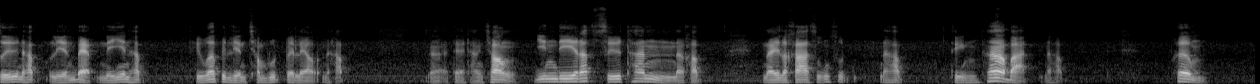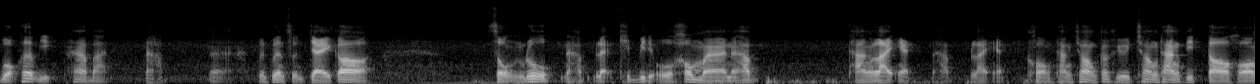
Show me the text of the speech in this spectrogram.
ซื้อนะครับเหรียญแบบนี้นะครับ ถือว่าเป็นเหรียญชำรุดไปแล้วนะครับ แต่ทางช่องยินดีรับซื้อท่านนะครับ ในราคาสูงสุดนะครับถึง 5 บาทนะครับ เพิ่มบวกเพิ่มอีก 5 บาทนะครับอ่าเพื่อนๆสนใจก็ส่งรูปนะครับและคลิปวิดีโอเข้ามานะครับ ทาง Line แอดนะครับ Line แอดของทางช่องก็คือช่องทางติดต่อของ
